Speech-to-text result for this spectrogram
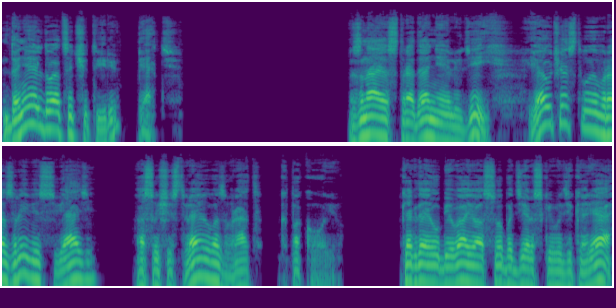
Даниэль 24, 5. Зная страдания людей, я участвую в разрыве связи, осуществляю возврат к покою. Когда я убиваю особо дерзкого дикаря,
